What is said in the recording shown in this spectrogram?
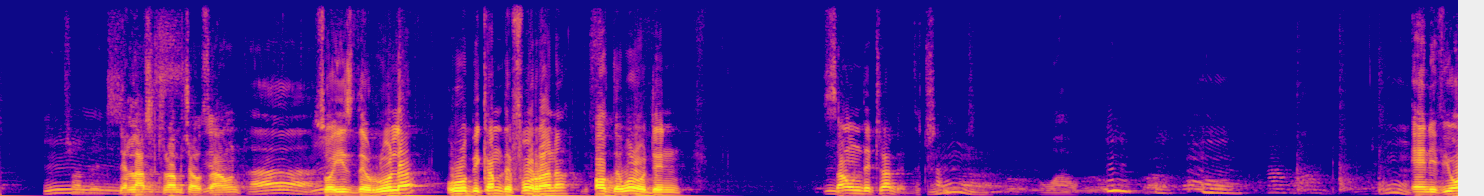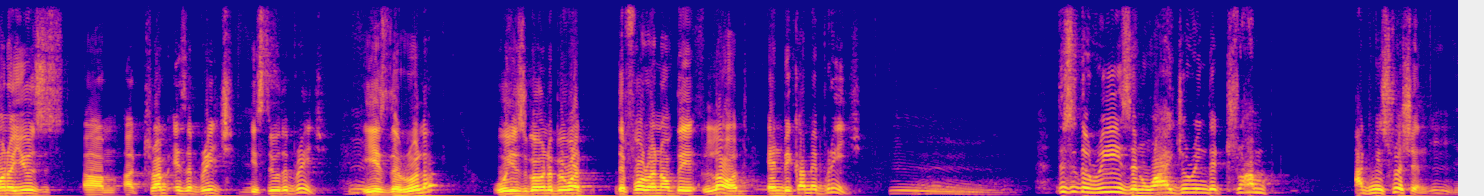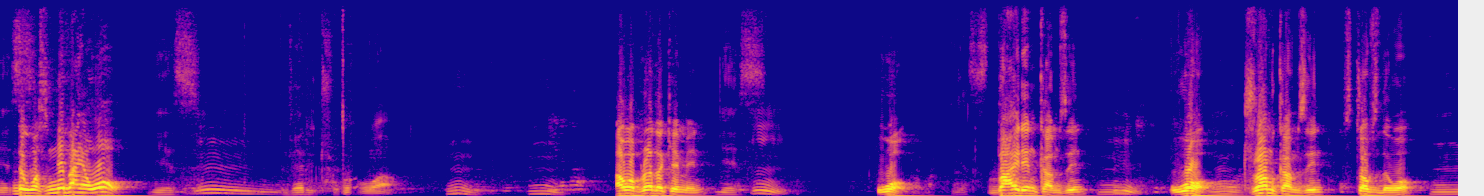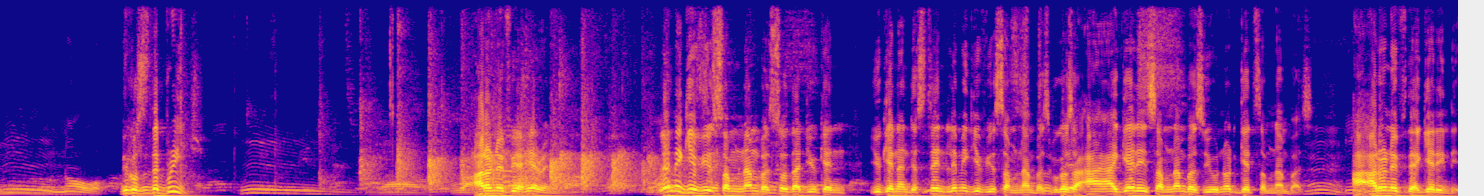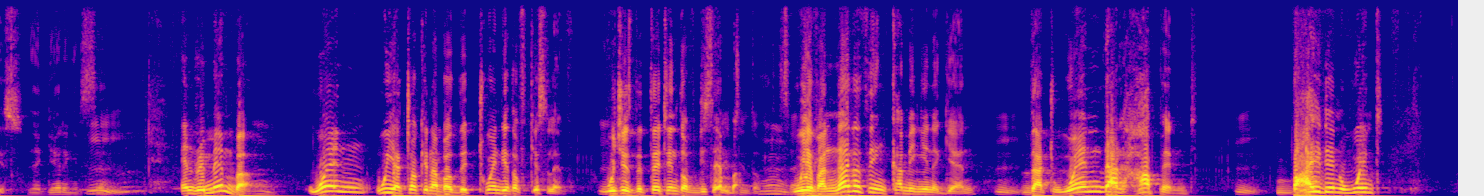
Trumpet. The last trump shall sound. Ah. So he's the ruler who will become the forerunner of the world and sound the trumpet. The trumpet. Wow. And if you want to use um, a trump as a bridge, he's still the bridge. Hmm. He is the ruler who is going to be what? The forerunner of the Lord and become a bridge. Hmm. This is the reason why during the Trump administration, hmm. there was never a war. Yes. Very true. Oh, wow. Our brother came in, Yes. war. Yes. Biden comes in, war. Trump comes in, stops the war. Because it's the bridge. I don't know if you're hearing me. Let me give you some numbers so that you can you can understand. Let me give you some numbers because I, I get it some numbers, you will not get some numbers. Mm. I, I don't know if they're getting this. They're getting it. sir. Mm. And remember, when we are talking about the 20th of Kislev, mm. which is the 13th of December, we have another thing coming in again that when that happened, Biden went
